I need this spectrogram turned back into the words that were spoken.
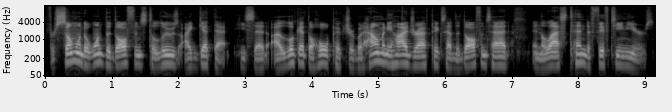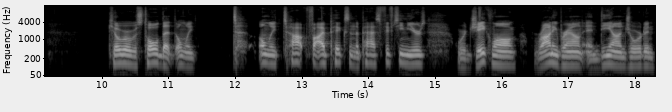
For someone to want the Dolphins to lose, I get that, he said. I look at the whole picture, but how many high draft picks have the Dolphins had in the last 10 to 15 years? Kilgore was told that only t- only top 5 picks in the past 15 years were Jake Long, Ronnie Brown, and Dion Jordan.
